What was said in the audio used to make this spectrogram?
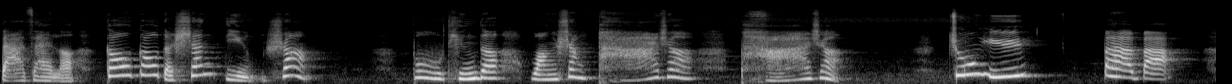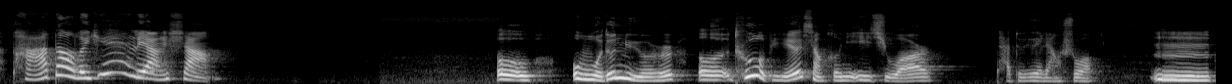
搭在了高高的山顶上。不停地往上爬着，爬着，终于，爸爸爬到了月亮上。哦，我的女儿，呃，特别想和你一起玩。他对月亮说：“嗯，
